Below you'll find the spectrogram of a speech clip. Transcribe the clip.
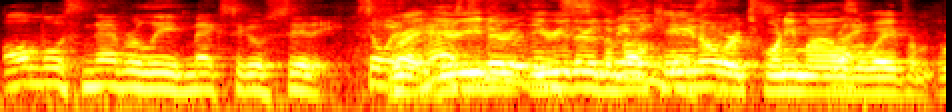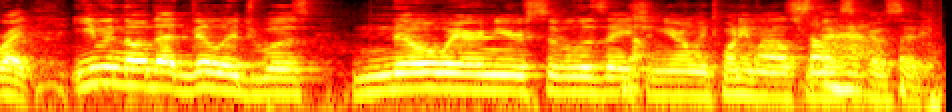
almost never leave Mexico City. So it right, has you're to be either within you're either the spitting volcano or 20 miles Right. away from right. Even though that village was nowhere near civilization, you're only 20 miles from Somehow. Mexico City.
